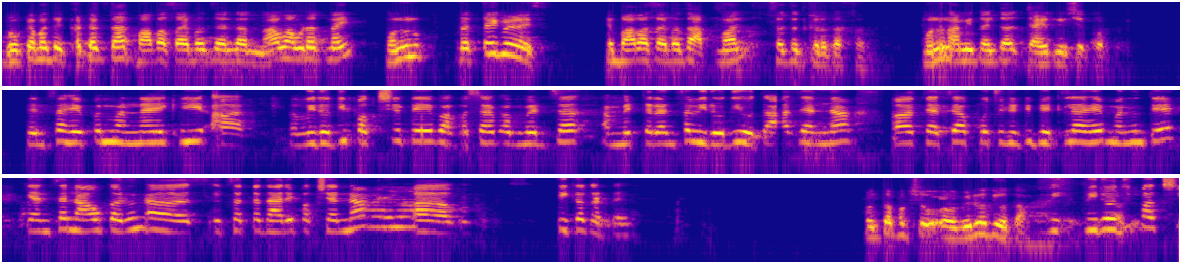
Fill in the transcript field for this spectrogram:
डोक्यामध्ये खटकतात. बाबासाहेबांचं यांना नाव आवडत नाही. म्हणून प्रत्येक वेळेस हे बाबासाहेबांचा अपमान सतत करत असतात. म्हणून आम्ही त्यांचा जाहीर निषेध करतो. त्यांचं हे पण म्हणणं आहे की विरोधी पक्ष ते बाबासाहेब आंबेडकर आंबेडकरांचा विरोधी होता. आज यांना त्याचे ऑपॉर्च्युनिटी भेटलं आहे. म्हणून ते यांचं नाव करून सत्ताधारी पक्षांना टीका करतात कोणता पक्ष विरोधी होता? विरोधी पक्ष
